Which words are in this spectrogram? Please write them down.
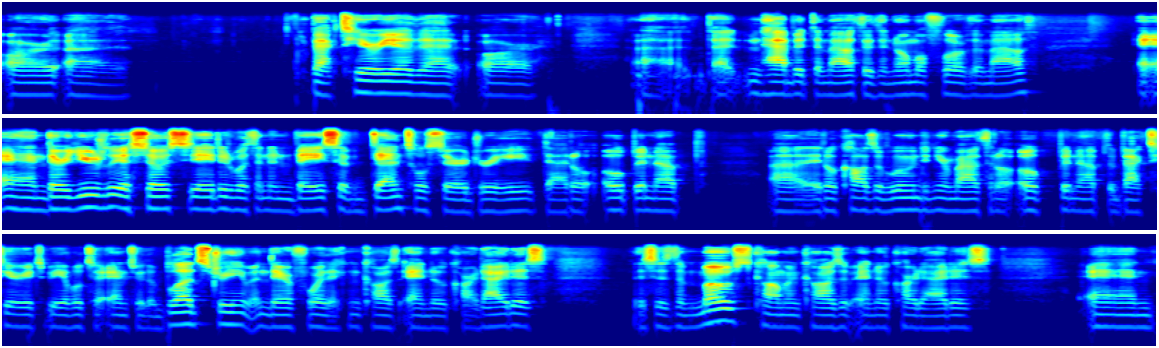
are uh, bacteria that are uh, that inhabit the mouth or the normal flora of the mouth, and they're usually associated with an invasive dental surgery that'll open up. Uh, it'll cause a wound in your mouth. It'll open up the bacteria to be able to enter the bloodstream, and therefore they can cause endocarditis. This is the most common cause of endocarditis and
